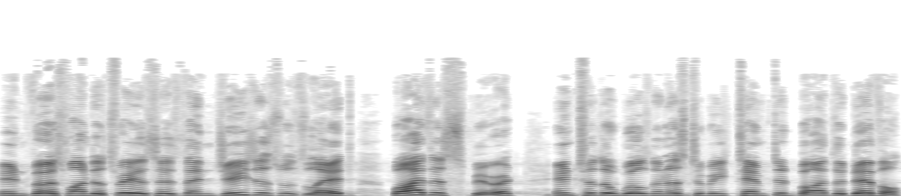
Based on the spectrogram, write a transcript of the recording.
in verse 1 to 3, it says, Then Jesus was led by the Spirit into the wilderness to be tempted by the devil.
